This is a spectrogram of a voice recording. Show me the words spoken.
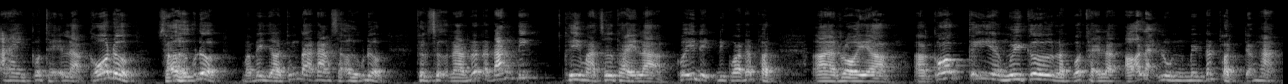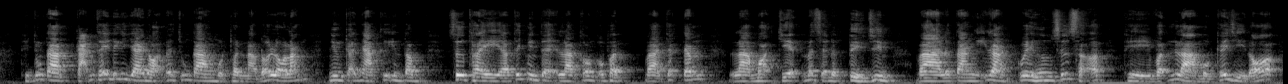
ai có thể là có được sở hữu được. Mà bây giờ chúng ta đang sở hữu được thực sự là rất là đáng tiếc khi mà sư thầy là có ý định đi qua đất Phật. À, rồi à, à, có cái nguy cơ là có thể là ở lại luôn bên đất Phật chẳng hạn. Thì chúng ta cảm thấy đến cái giai đoạn đó chúng ta một phần nào đó lo lắng nhưng cả nhà cứ yên tâm. Sư thầy à, thích minh tuệ là con của phật và chắc chắn là mọi chuyện nó sẽ được tùy duyên. Và người ta nghĩ rằng quê hương xứ sở thì vẫn là một cái gì đó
